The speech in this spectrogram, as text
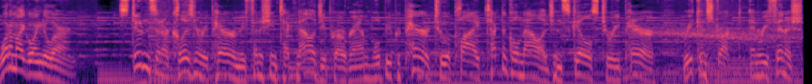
What am I going to learn? Students in our collision repair and refinishing technology program will be prepared to apply technical knowledge and skills to repair, reconstruct, and refinish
